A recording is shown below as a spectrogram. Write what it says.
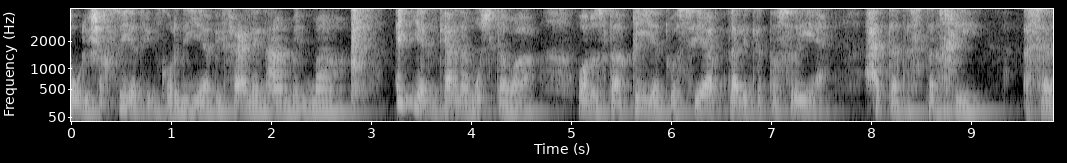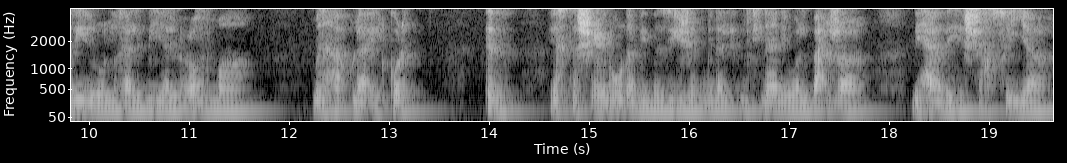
أو لشخصية كردية بفعل عام ما. أيا كان مستوى ومصداقية وسياق ذلك التصريح حتى تسترخي أسارير الغالبية العظمى من هؤلاء الكرد إذ يستشعرون بمزيج من الامتنان والبهجة بهذه الشخصية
